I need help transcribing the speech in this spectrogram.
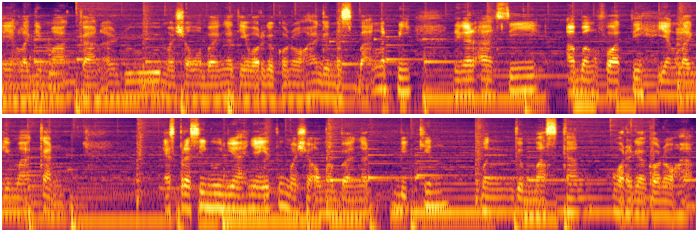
yang lagi makan. Aduh, Masya Allah banget ya warga Konoha gemes banget nih Dengan aksi Abang Fatih yang lagi makan. Ekspresi ngunyahnya itu Masya Allah banget Bikin menggemaskan warga Konoha.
